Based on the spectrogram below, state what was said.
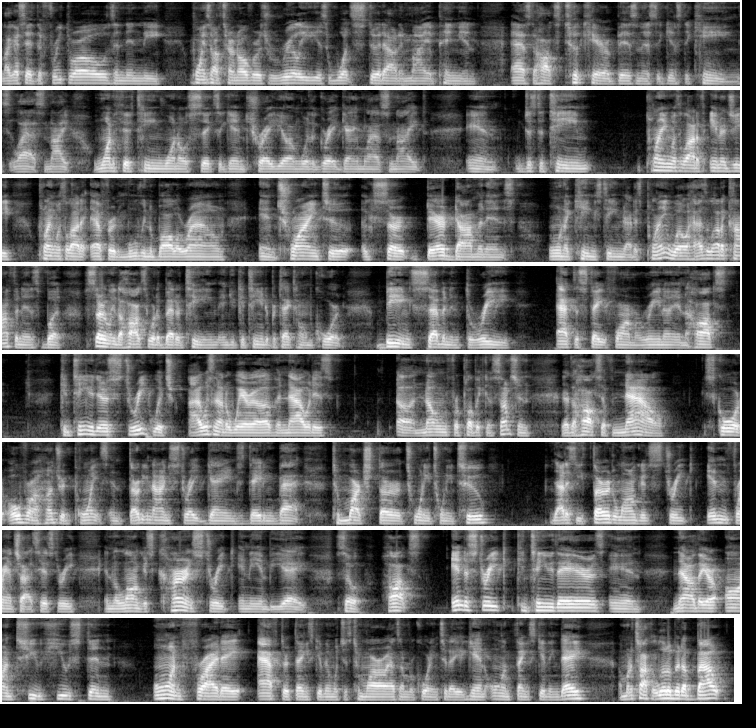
like I said, the free throws and then the points off turnovers really is what stood out in my opinion as the Hawks took care of business against the Kings last night. 115 106. Again, Trae Young with a great game last night. And just a team playing with a lot of energy, playing with a lot of effort, moving the ball around, and trying to exert their dominance on a Kings team that is playing well, has a lot of confidence, but certainly the Hawks were the better team, and you continue to protect home court, being seven and three at the State Farm Arena, and the Hawks continue their streak, which I was not aware of, and now it is uh, known for public consumption that the Hawks have now scored over 100 points in 39 straight games dating back to March 3rd, 2022. That is the third longest streak in franchise history and the longest current streak in the NBA. So Hawks end the streak, continue theirs, and now they are on to Houston on Friday after Thanksgiving, which is tomorrow as I'm recording today, again on Thanksgiving Day. I'm going to talk a little bit about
